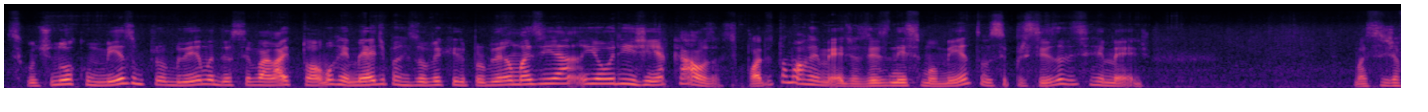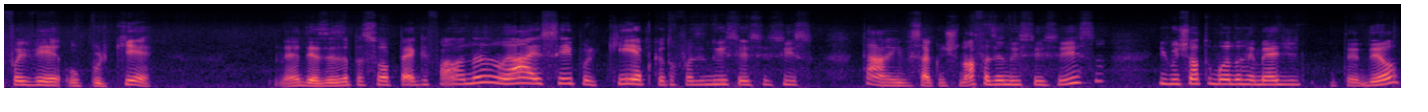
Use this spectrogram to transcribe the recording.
Você continua com o mesmo problema, você vai lá e toma o remédio para resolver aquele problema, mas e a, e a origem, a causa? Você pode tomar o remédio, às vezes nesse momento você precisa desse remédio. Mas você já foi ver o porquê? Né? às vezes a pessoa pega e fala, não, ah, eu sei porquê, é porque eu estou fazendo isso, isso, isso, isso. Tá, e você vai continuar fazendo isso, isso, isso, e continuar tomando remédio, entendeu?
